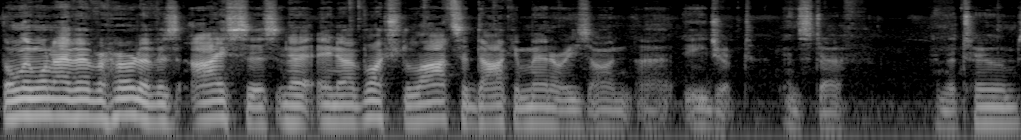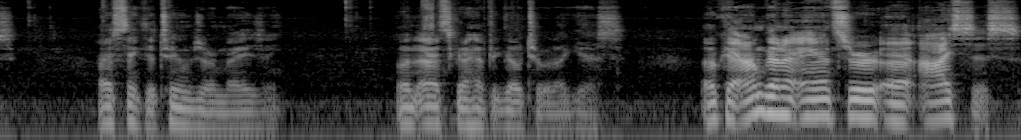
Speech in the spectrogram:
The only one I've ever heard of is Isis, and, I, I've watched lots of documentaries on uh, Egypt and stuff, and the tombs. I just think the tombs are amazing. Well, that's going to have to go to it, I guess. Okay, I'm going to answer uh, ISIS.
